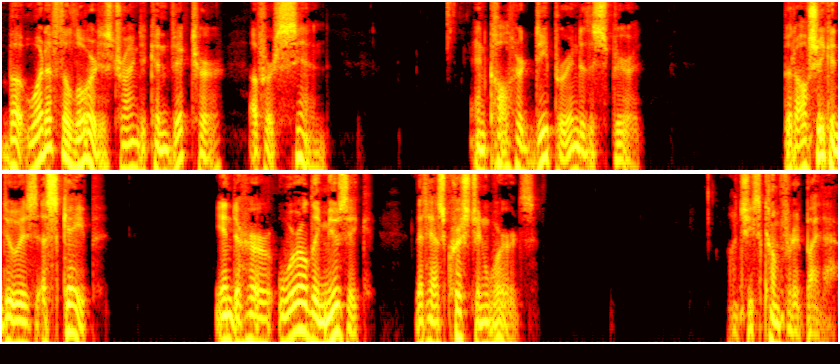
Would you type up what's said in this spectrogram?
But what if the Lord is trying to convict her of her sin and call her deeper into the Spirit? But all she can do is escape into her worldly music that has Christian words. And she's comforted by that.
